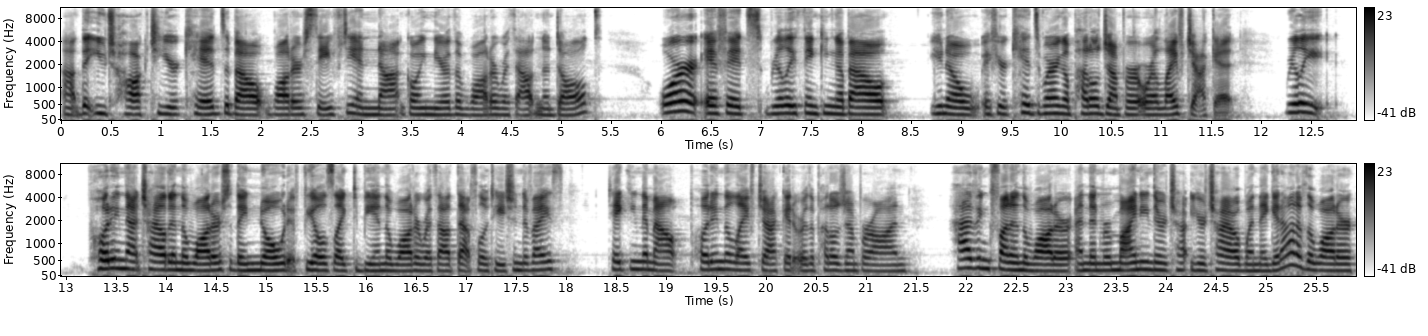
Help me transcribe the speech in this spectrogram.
uh, that you talk to your kids about water safety and not going near the water without an adult. Or if it's really thinking about you know if your kid's wearing a puddle jumper or a life jacket really putting that child in the water so they know what it feels like to be in the water without that flotation device, taking them out, putting the life jacket or the puddle jumper on, having fun in the water, and then reminding their your child when they get out of the water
